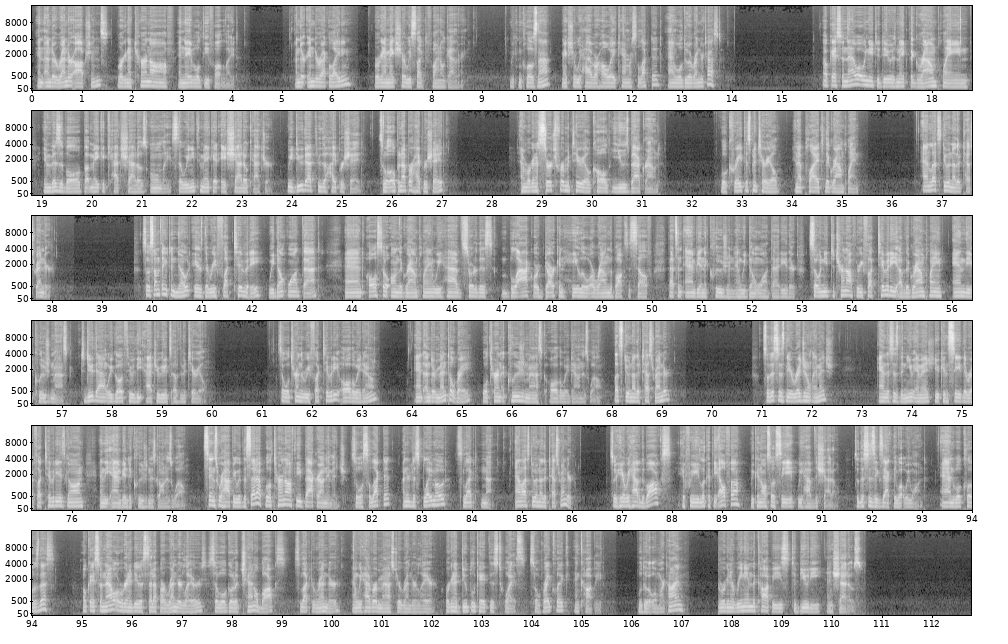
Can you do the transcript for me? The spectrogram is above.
and under Render Options, we're going to turn off Enable Default Light. Under Indirect Lighting, we're going to make sure we select Final Gathering. We can close that, make sure we have our hallway camera selected, and we'll do a render test. Okay, so now what we need to do is make the ground plane invisible, but make it catch shadows only. So we need to make it a shadow catcher. We do that through the Hypershade. So we'll open up our Hypershade, and we're going to search for a material called Use Background. We'll create this material and apply it to the ground plane. And let's do another test render. So something to note is the reflectivity. We don't want that. And also on the ground plane, we have sort of this black or darkened halo around the box itself. That's an ambient occlusion, and we don't want that either. So we need to turn off the reflectivity of the ground plane and the occlusion mask. To do that, we go through the attributes of the material. So we'll turn the reflectivity all the way down. And under mental ray, we'll turn occlusion mask all the way down as well. Let's do another test render. So this is the original image and this is the new image. You can see the reflectivity is gone and the ambient occlusion is gone as well. Since we're happy with the setup, we'll turn off the background image. So we'll select it, under display mode, select none. And let's do another test render. So here we have the box. If we look at the alpha, we can also see we have the shadow. So this is exactly what we want. And we'll close this. Okay, so now what we're going to do is set up our render layers. So we'll go to channel box, select render, and we have our master render layer. We're going to duplicate this twice. So right click and copy. We'll do it one more time. And we're going to rename the copies to beauty and shadows.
